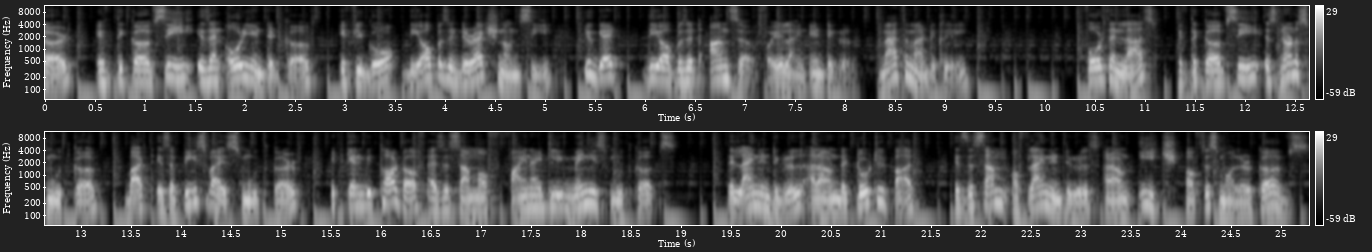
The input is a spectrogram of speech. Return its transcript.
Third, if the curve C is an oriented curve, if you go the opposite direction on C, you get the opposite answer for your line integral, mathematically. Fourth and last, if the curve C is not a smooth curve, but is a piecewise smooth curve, it can be thought of as a sum of finitely many smooth curves. The line integral around the total path is the sum of line integrals around each of the smaller curves.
